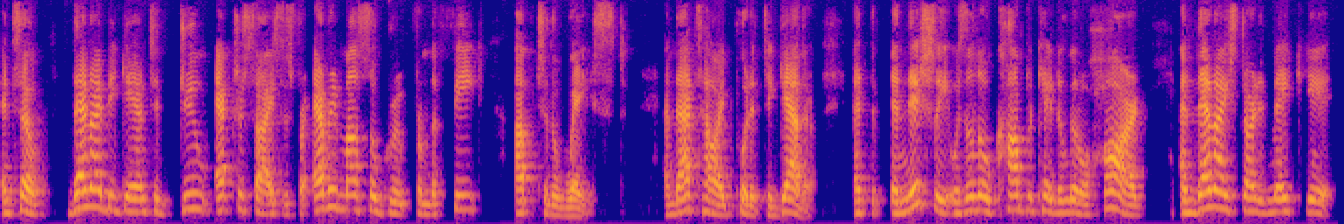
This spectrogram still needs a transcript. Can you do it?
And so then I began to do exercises for every muscle group from the feet up to the waist. And that's how I put it together. At the, initially, it was a little complicated, a little hard. And then I started making it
